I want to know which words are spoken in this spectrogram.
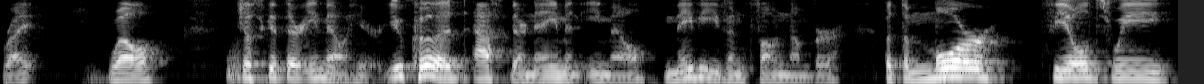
right? Well, just get their email here. You could ask their name and email, maybe even phone number, but the more fields we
